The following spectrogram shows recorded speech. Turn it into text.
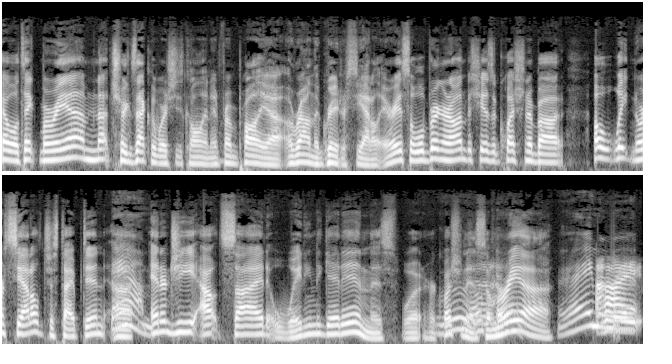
Yeah, we'll take Maria. I'm not sure exactly where she's calling in from, probably uh, around the greater Seattle area. So we'll bring her on, but she has a question about, oh, wait, North Seattle just typed in. Uh, energy outside waiting to get in is what her question Ooh, is. So, okay. Maria. Hey, Hi.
